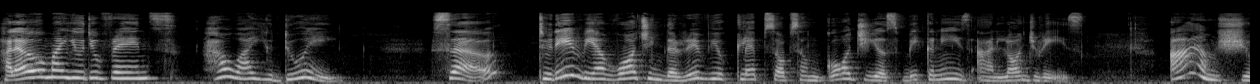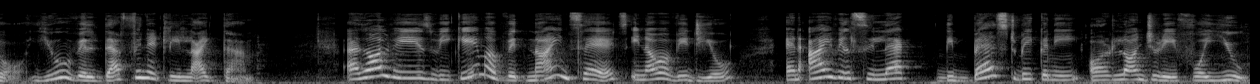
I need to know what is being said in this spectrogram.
Hello, my YouTube friends. How are you doing? So, today we are watching the review clips of some gorgeous bikinis and lingeries. I am sure you will definitely like them. As always, we came up with 9 sets in our video and I will select the best bikini or lingerie for you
